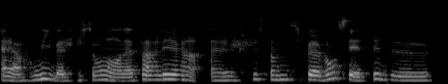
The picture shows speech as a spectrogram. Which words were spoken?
Alors oui, bah justement, on en a parlé euh, juste un petit peu avant, c'était de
